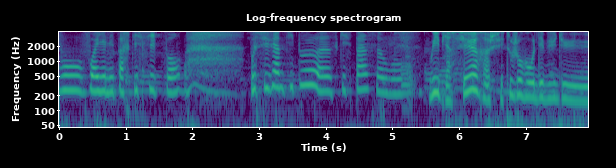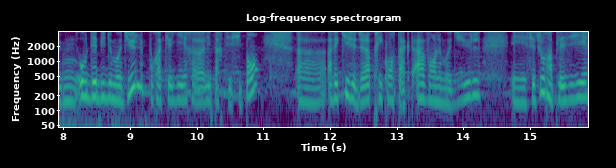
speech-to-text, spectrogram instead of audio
vous voyez les participants? Vous suivez un petit peu euh, ce qui se passe Oui, bien sûr. Je suis toujours au début du, au début du module pour accueillir les participants, avec qui j'ai déjà pris contact avant le module. Et c'est toujours un plaisir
